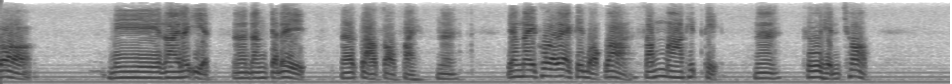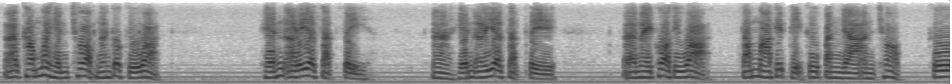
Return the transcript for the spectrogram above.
ก็มีรายละเอียด ดังจะได้นะกล่าวต่อไปนะอย่างในข้อแรกที่บอกว่า สัมมาทิฏฐินะคือเห็นชอบคำว่าเห็นชอบนั้นก็คือว่า เห็นอริยสัจสี่เห็นอริยสัจสี่ในข้อที่ว่า สัมมาทิฏฐิคือปัญญาอันชอบ คือ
